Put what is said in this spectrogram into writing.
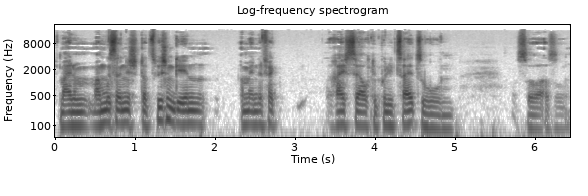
ich meine, man muss ja nicht dazwischen gehen. Am Endeffekt reicht es ja auch, die Polizei zu holen. So, also,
